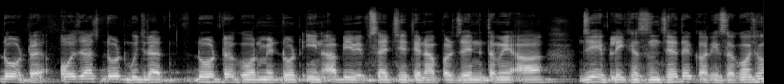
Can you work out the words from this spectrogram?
dot Ojas dot Gujarat dot government dot in આ બે વેબસાઇટ છે તેના પર જઈને તમે આ જે એપ્લિકેશન છે તે કરી શકો છો.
